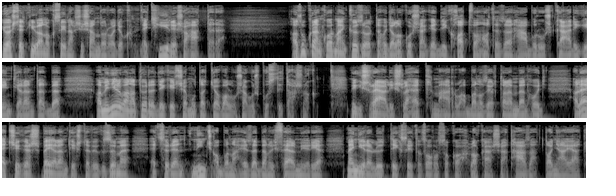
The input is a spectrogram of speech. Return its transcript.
Jó estét kívánok, Szénási Sándor vagyok. Egy hír és a háttere. Az ukrán kormány közölte, hogy a lakosság eddig 66 ezer háborús kárigényt jelentett be, ami nyilván a töredékét sem mutatja a valóságos pusztításnak. Mégis reális lehet, már abban az értelemben, hogy a lehetséges bejelentéstevők zöme egyszerűen nincs abban a helyzetben, hogy felmérje, mennyire lőtték szét az oroszok a lakását, házát, tanyáját,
